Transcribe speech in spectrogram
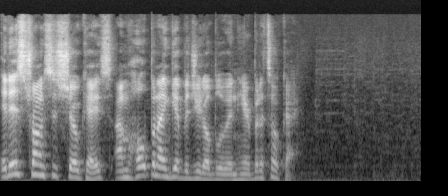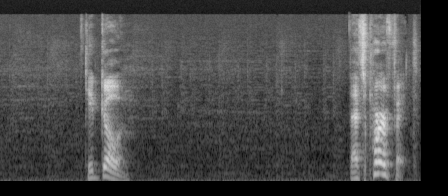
It is Trunks' showcase. I'm hoping I get Vegito Blue in here, but it's okay. Keep going. That's perfect.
